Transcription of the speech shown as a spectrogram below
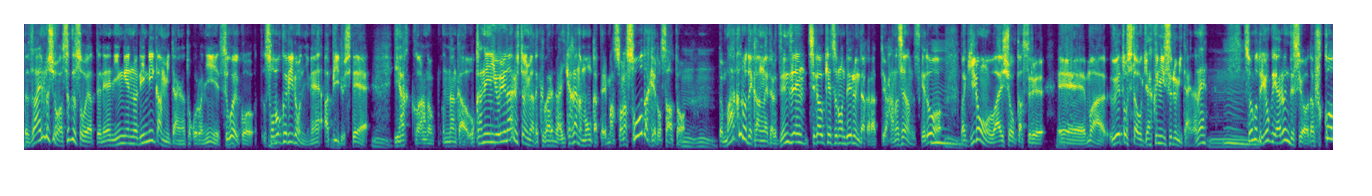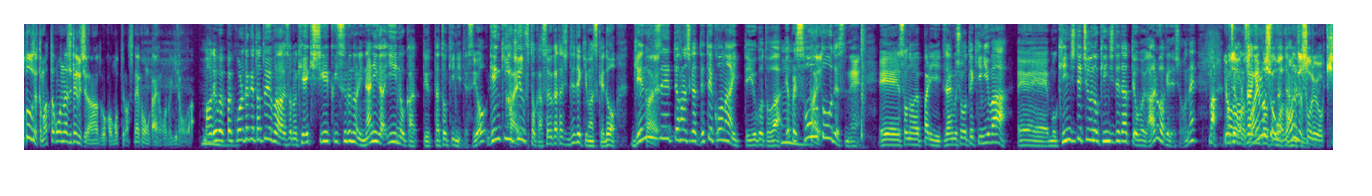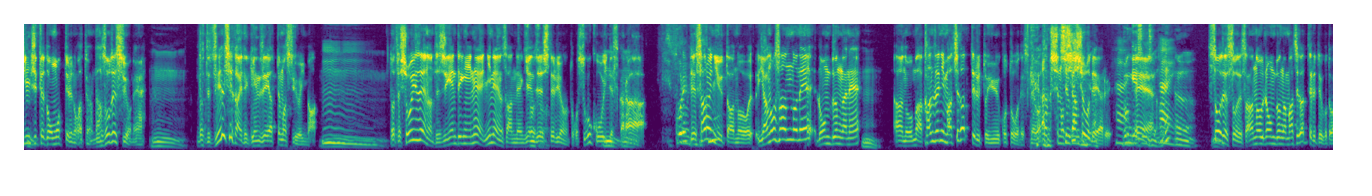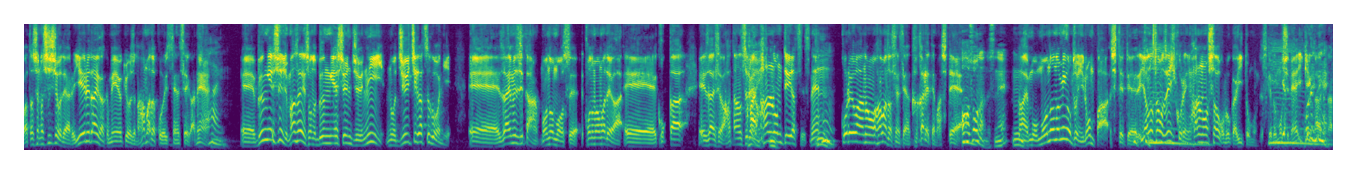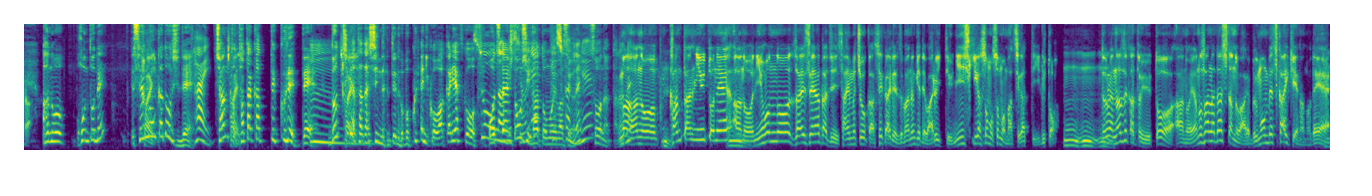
財務省はすぐそうやってね人間の倫理観みたいなところにすごいこう素朴理論にねアピールして、うん、いやあのなんかお金に余裕のある人にまで配るのはいかがなもんかってまあそりゃそうだけどさと、うんうん、マクロで考えたら全然違う結論出るんだからっていう話なんですけど、うん、まあ、議論を矮小化する、えー、まあ上と下を逆にするみたいなね、うん、そういうことよくやるんですよ。だから復興増税と全く同じ手口だなと僕は思ってますね今回のこの議論は。まあでもやっぱりこれだけ例えばその景気刺激するのに何がいいのかって言った時にですよ。現金給付とかそういう形出てきますけど、減税って話が出てこないっていうことは、やっぱり相当ですね、えそのやっぱり財務省的には、えもう禁じ手中の禁じ手だって思いがあるわけでしょうね。まあ、もちろん財務省はなんでそれを禁じ手と思ってるのかっていうのは謎ですよね。うん、だって全世界で減税やってますよ今。うん。だって消費税なんて次元的にね2年3年減税してるようなとこすごく多いですから。これでさらに言うとあの矢野さんのね論文がね、うんあのまあ完全に間違ってるということをですね 私の師匠である。文藝春秋のね、そうですそうです。あの論文が間違ってるということを私の師匠であるイェール大学名誉教授の浜田光一先生がね、はい、えー、文藝春秋まさにその文藝春秋にの11月号に、えー、財務次官物申すこのままでは、えー、国家財政は破綻するような反論というやつですね、はいうん、これはあの浜田先生が書かれてまして。あそうなんですね、うん、はいもうものの見事に論破してて矢野さんはぜひこれに反論した方が僕はいいと思うんですけどもしね意見があるなら、ね、あの本当ね専門家同士でちゃんと戦ってくれて、どっちが正しいんだっていうのを僕らにこう分かりやすくお伝えしてほしいなと思いますよね。そうなったら、ね、まああの、簡単に言うとね、あの日本の財政赤字債務超過世界でずば抜けて悪いっていう認識がそもそも間違っていると。それはなぜかというとあの矢野さんが出したのはあれ部門別会計なので、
